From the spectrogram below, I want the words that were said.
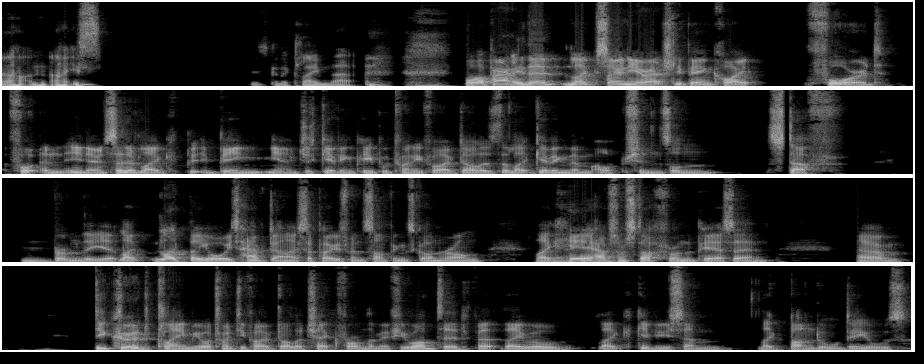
Oh, nice. Who's going to claim that? Well, apparently they're like Sony are actually being quite forward. For, and you know, instead of like being, you know, just giving people twenty five dollars, they're like giving them options on stuff Hmm. from the uh, like, like they always have done, I suppose, when something's gone wrong. Like, Yeah. here, have some stuff from the PSN. Um, you could claim your twenty five dollar check from them if you wanted, but they will like give you some like bundle deals,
